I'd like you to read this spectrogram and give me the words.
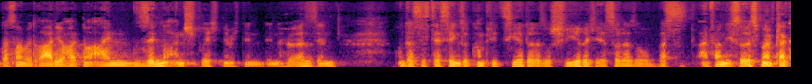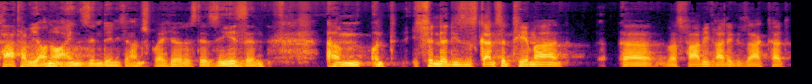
dass man mit Radio halt nur einen Sinn anspricht, nämlich den, den Hörsinn. Und dass es deswegen so kompliziert oder so schwierig ist oder so, was einfach nicht so ist. Mein Plakat habe ich auch nur einen Sinn, den ich anspreche, das ist der Sehsinn. Ähm, und ich finde dieses ganze Thema, äh, was Fabi gerade gesagt hat,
